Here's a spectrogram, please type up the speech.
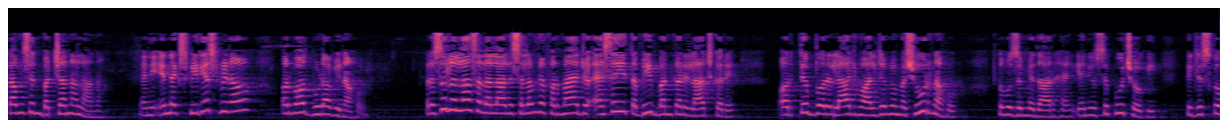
کم سن بچہ نہ لانا یعنی ان ایکسپیرئنس بھی نہ ہو اور بہت بوڑھا بھی نہ ہو رسول اللہ صلی اللہ علیہ وسلم نے فرمایا جو ایسے ہی طبیب بن کر علاج کرے اور طب اور علاج معالجے میں مشہور نہ ہو تو وہ ذمہ دار ہے یعنی اس سے پوچھ ہوگی کہ جس کو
